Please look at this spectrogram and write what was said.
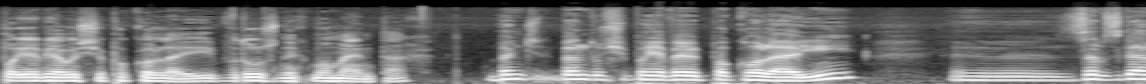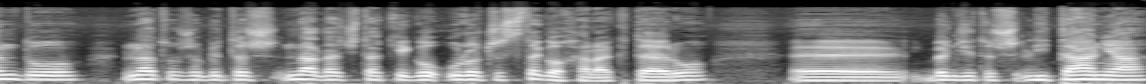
pojawiały się po kolei w różnych momentach? będzie, będą się pojawiały po kolei, ze względu na to, żeby też nadać takiego uroczystego charakteru. Będzie też litania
